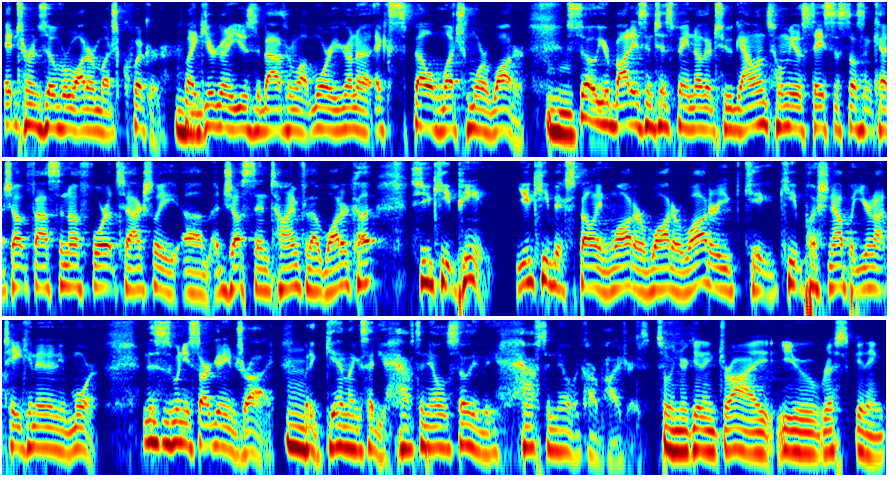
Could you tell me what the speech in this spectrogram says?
it turns over water much quicker. Mhm. Like you're going to use the bathroom a lot more. You're going to expel much more water. Mhm. So your body's anticipating another two gallons. Homeostasis doesn't catch up fast enough for it to actually um, adjust in time for that water cut. So you keep peeing. You keep expelling water, water, water. You keep pushing out, but you're not taking in anymore. And this is when you start getting dry. Mm. But again, like I said, you have to nail the sodium and you have to nail the carbohydrates. So when you're getting dry, you risk getting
